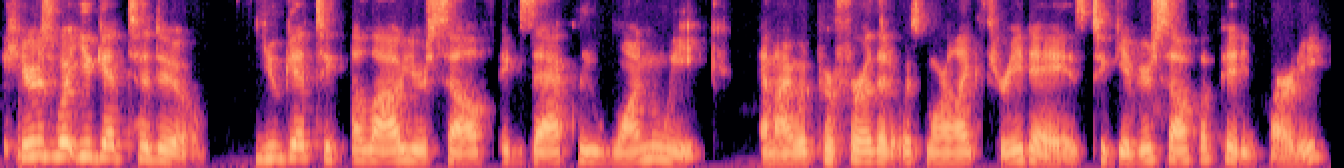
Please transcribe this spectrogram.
here's what you get to do you get to allow yourself exactly one week and I would prefer that it was more like three days to give yourself a pity party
